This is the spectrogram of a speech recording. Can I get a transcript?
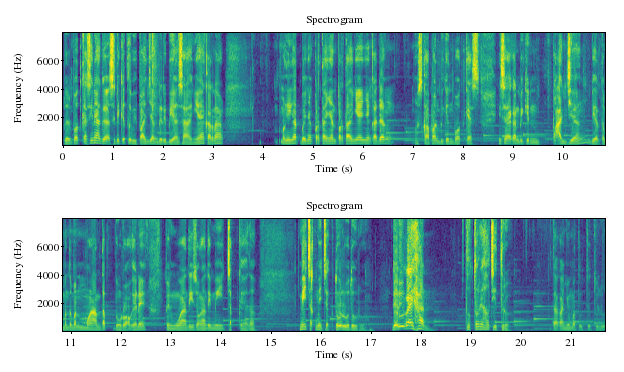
Dan podcast ini agak sedikit lebih panjang dari biasanya karena mengingat banyak pertanyaan-pertanyaan yang kadang Mas kapan bikin podcast? Ini saya akan bikin panjang biar teman-teman mantep nurok ini ben nganti so nganti micek ya. Micek micek turu turu. Dari Raihan tutorial Cidro. Kita akan nyumat tutut dulu.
